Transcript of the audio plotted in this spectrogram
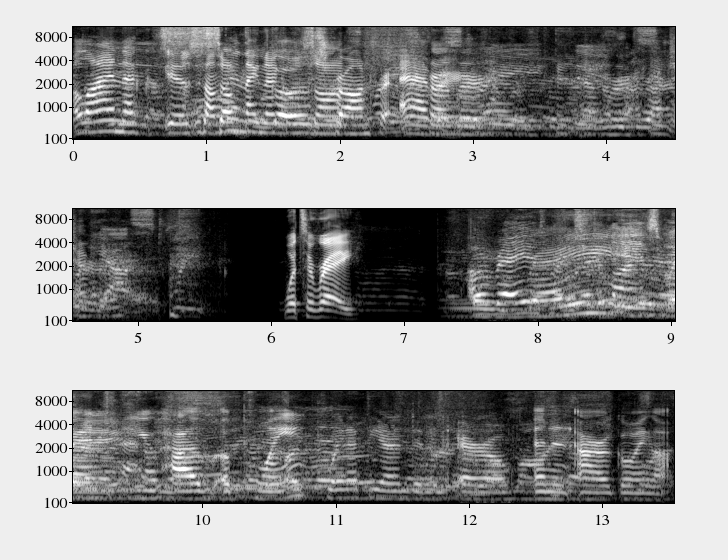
A line that is something, that, goes, on forever. What's a ray? A ray is when you have a point Point at the end and an arrow. and an arrow going up.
